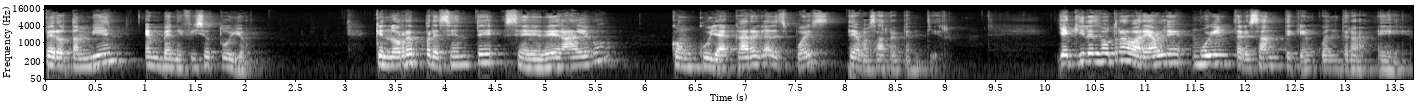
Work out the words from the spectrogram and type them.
pero también en beneficio tuyo. Que no represente ceder algo con cuya carga después te vas a arrepentir. Y aquí les va otra variable muy interesante que encuentra eh,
